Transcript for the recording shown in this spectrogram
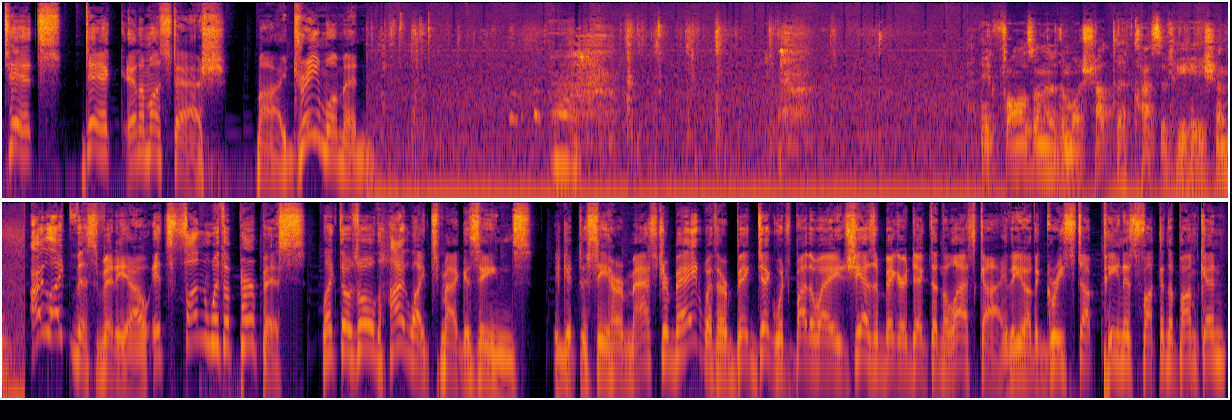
tits, dick, and a mustache. My dream woman. Ah. It falls under the Moschata classification. I like this video. It's fun with a purpose, like those old highlights magazines. You get to see her masturbate with her big dick, which, by the way, she has a bigger dick than the last guy. The, you know, the greased up penis fucking the pumpkin.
